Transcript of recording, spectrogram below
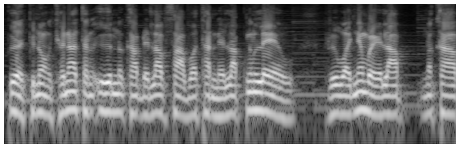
เพื่อให้พี่น้องชาวนาท่านอื่นนะครับได้รับทราบว่าท่านได้รับเงินแล้ว หรือว่ายังไม่ได้รับนะครับ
